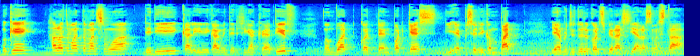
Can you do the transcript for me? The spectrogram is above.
Oke, halo teman-teman semua. Jadi kali ini kami dari Singa Kreatif membuat konten podcast di episode keempat yang berjudul Konspirasi Alam Semesta.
